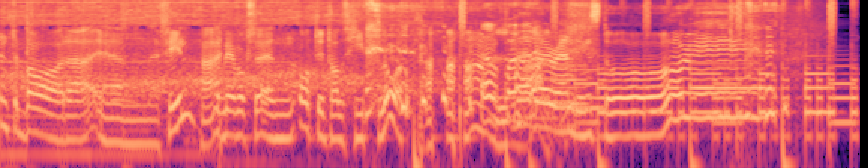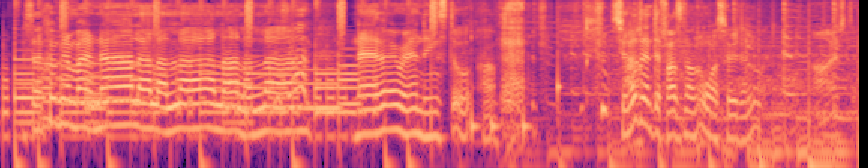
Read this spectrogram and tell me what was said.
Ju inte bara en film. Det blev också en 80-tals hitlåt. Neverending story. Sen sjunger de här la la la la la la la. Neverending story. Ja. Synd att det inte fanns någon Åshöjden-låt. Ja, just det.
